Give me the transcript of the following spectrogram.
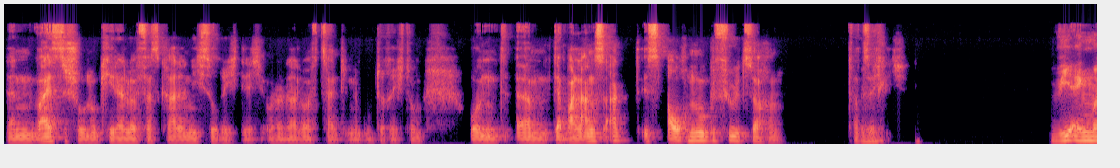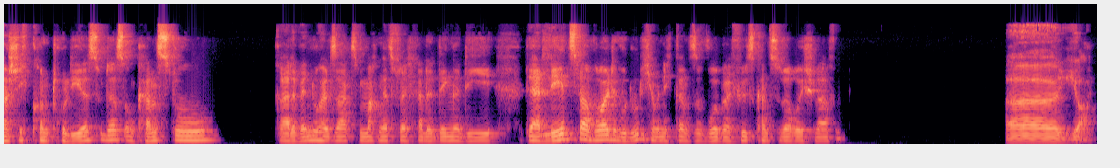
dann weißt du schon, okay, da läuft was gerade nicht so richtig oder da läuft es halt in eine gute Richtung. Und ähm, der Balanceakt ist auch nur Gefühlssache, tatsächlich. Wie engmaschig kontrollierst du das und kannst du, gerade wenn du halt sagst, wir machen jetzt vielleicht gerade Dinge, die der Athlet zwar wollte, wo du dich aber nicht ganz so wohl bei fühlst, kannst du da ruhig schlafen? Äh, ja,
